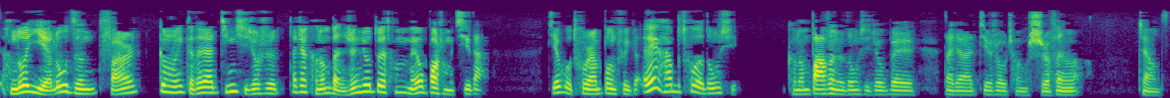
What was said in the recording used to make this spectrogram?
很多野路子反而更容易给大家惊喜，就是大家可能本身就对他们没有抱什么期待，结果突然蹦出一个哎还不错的东西，可能八分的东西就被大家接受成十分了，这样子。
